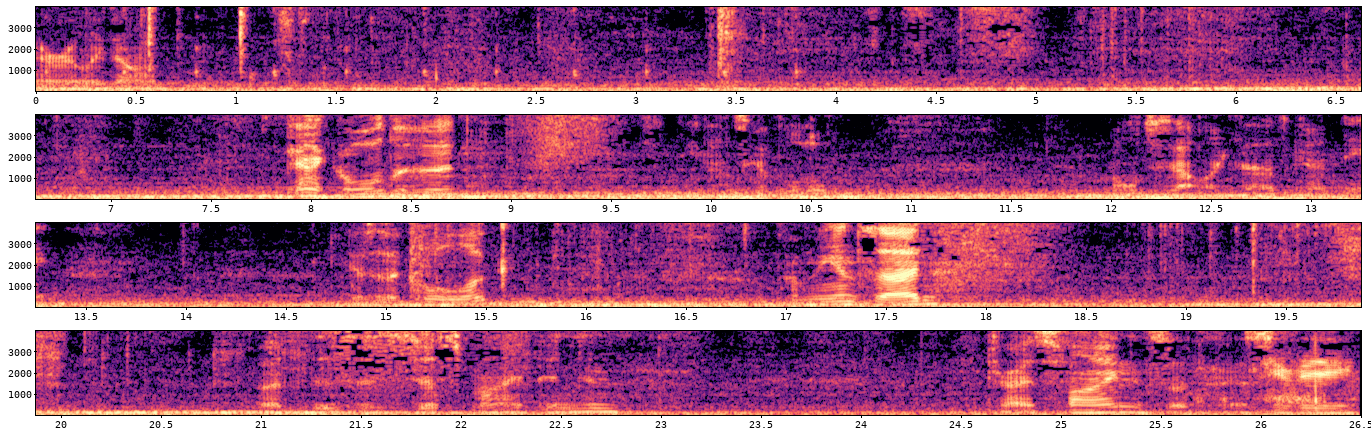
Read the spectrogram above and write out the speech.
I really don't. Kind of cool, the hood. You know, it's got the little bulges out like that. It's kind of neat. Gives it a cool look from the inside. But this is just my opinion. Drives fine. It's a SUV.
